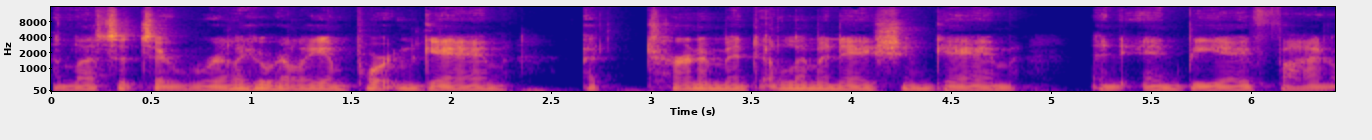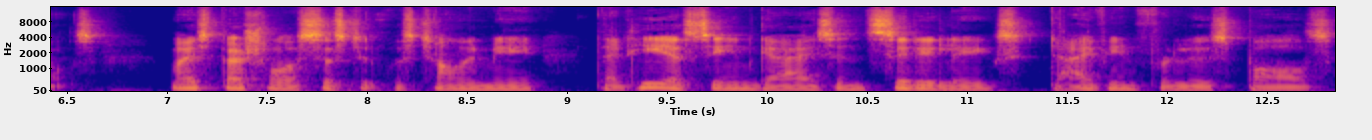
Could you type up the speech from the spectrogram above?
unless it's a really, really important game, a tournament elimination game, an NBA Finals. My special assistant was telling me that he has seen guys in city leagues diving for loose balls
